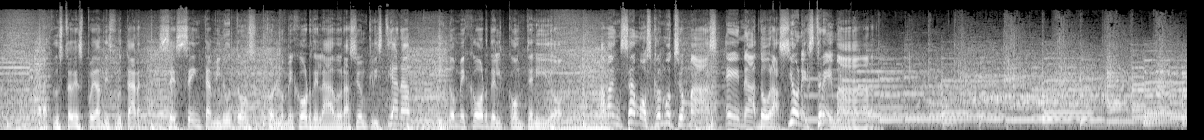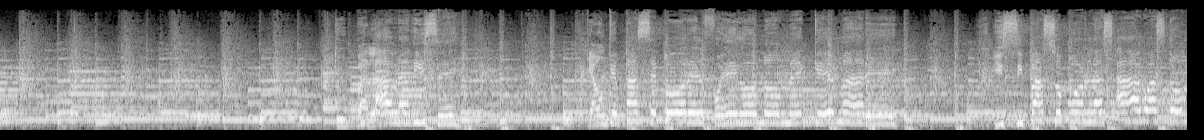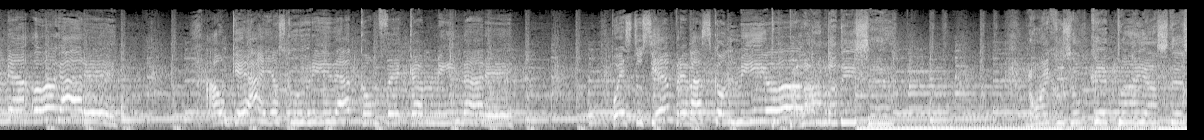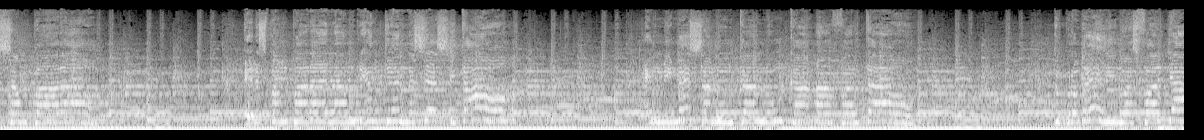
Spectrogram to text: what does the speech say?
para que ustedes puedan disfrutar 60 minutos con lo mejor de la adoración cristiana y lo mejor del contenido. Avanzamos con mucho más en Adoración Extrema. Tu palabra dice que aunque pase por el fuego no me quemaré. Y si paso por las aguas no oscuridad con fe caminaré. Pues tú siempre vas conmigo. Tu palabra dice, no hay juicio que tú hayas desamparado. Eres pan para el hambriento y el necesitado. En mi mesa nunca, nunca ha faltado. Tu no has fallado.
